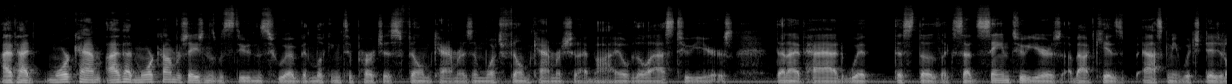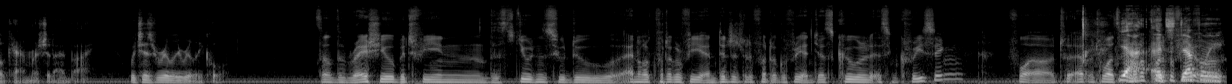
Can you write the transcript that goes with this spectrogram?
I've had more cam I've had more conversations with students who have been looking to purchase film cameras and which film camera should I buy over the last two years than I've had with this those like said same two years about kids asking me which digital camera should I buy, which is really really cool. So the ratio between the students who do analog photography and digital photography at your school is increasing for uh, to, uh, towards Yeah, it's photography, or- definitely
